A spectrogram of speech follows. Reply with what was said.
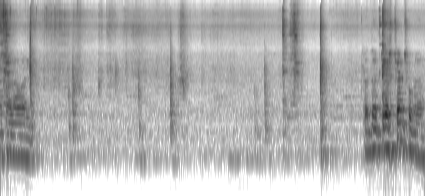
મસાલાવાળી. તો તો ટેસ્ટ છે ને છોકરાને?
